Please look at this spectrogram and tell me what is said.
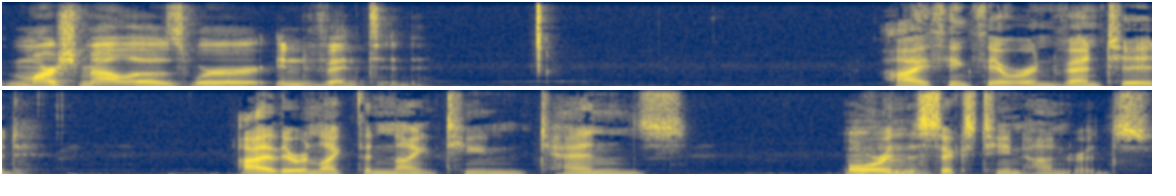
marshmallows were invented? I think they were invented either in like the 1910s or in the 1600s.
